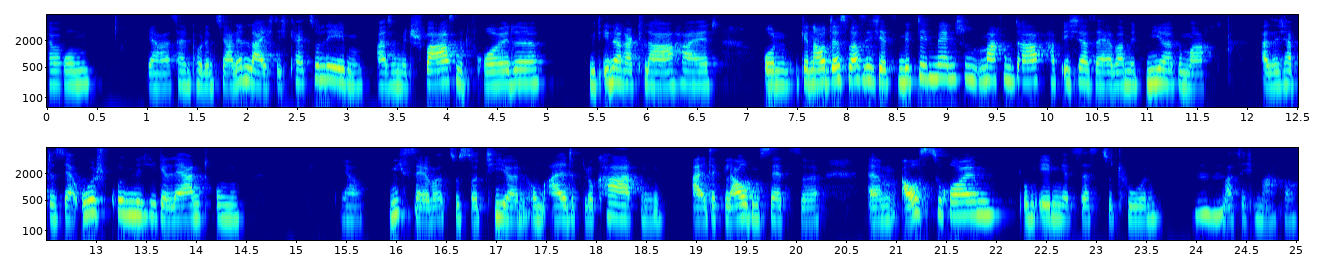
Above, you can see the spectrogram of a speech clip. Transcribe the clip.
darum, ja, sein Potenzial in Leichtigkeit zu leben. Also mit Spaß, mit Freude, mit innerer Klarheit. Und genau das, was ich jetzt mit den Menschen machen darf, habe ich ja selber mit mir gemacht. Also ich habe das ja ursprünglich gelernt, um ja, mich selber zu sortieren, um alte Blockaden, alte Glaubenssätze ähm, auszuräumen, um eben jetzt das zu tun, mhm. was ich mache.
